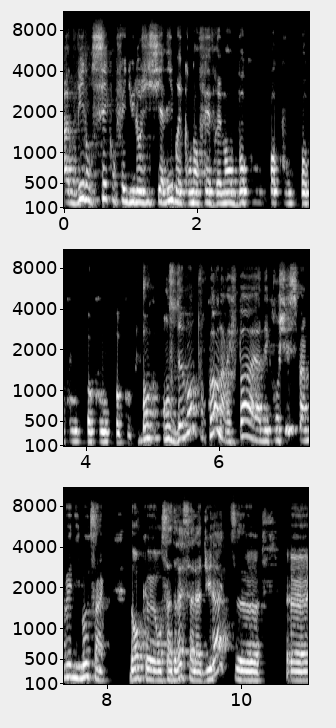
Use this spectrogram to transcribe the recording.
à Ville, on sait qu'on fait du logiciel libre et qu'on en fait vraiment beaucoup, beaucoup, beaucoup, beaucoup, beaucoup. Donc, on se demande pourquoi on n'arrive pas à décrocher ce fameux niveau 5. Donc, euh, on s'adresse à la Dulact euh, euh,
